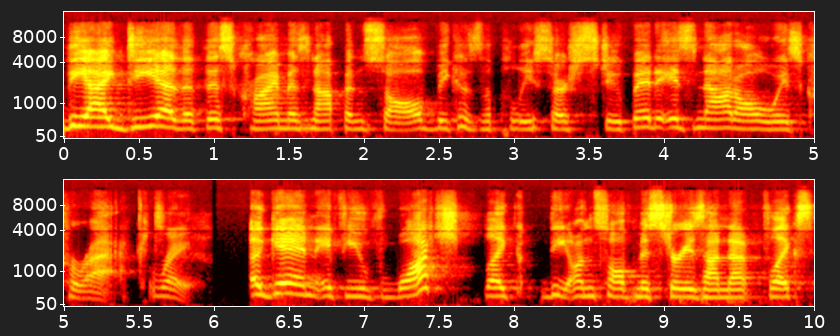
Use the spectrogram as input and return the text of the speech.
the idea that this crime has not been solved because the police are stupid is not always correct. right. Again, if you've watched like the unsolved mysteries on Netflix,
